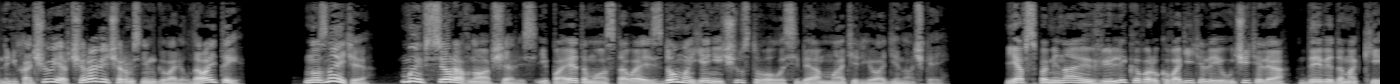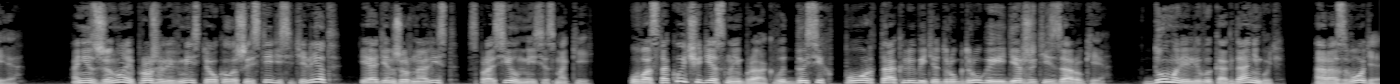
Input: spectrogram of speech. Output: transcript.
«Да не хочу, я вчера вечером с ним говорил, давай ты». Но знаете, мы все равно общались, и поэтому, оставаясь дома, я не чувствовала себя матерью-одиночкой. Я вспоминаю великого руководителя и учителя Дэвида Маккея. Они с женой прожили вместе около 60 лет, и один журналист спросил миссис Маккей, «У вас такой чудесный брак, вы до сих пор так любите друг друга и держитесь за руки. Думали ли вы когда-нибудь о разводе?»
